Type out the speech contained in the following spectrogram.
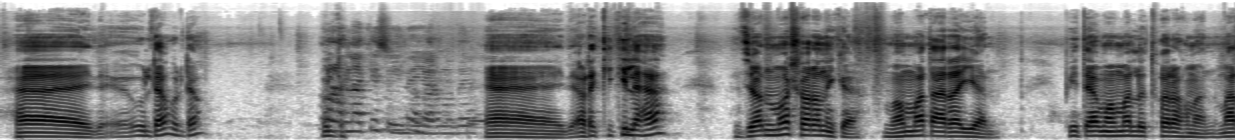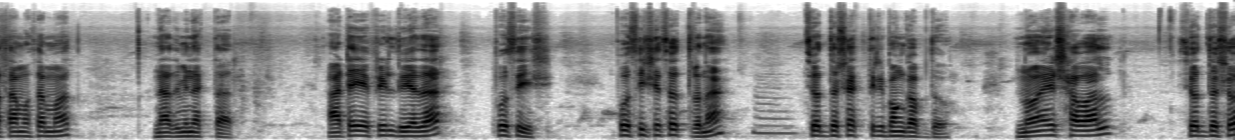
হ্যাঁ উল্টাও উল্টাও। মধ্যে। হ্যাঁ ওটা কি কি লেখা? জন্ম স্মরণিকা মোহাম্মদ আর রাইয়ান। পিতা মোহাম্মদ লুৎফর রহমান মাতা মোসাম্মদ নাজমিন আক্তার। আটই এপ্রিল দুই হাজার পঁচিশ। পঁচিশে চৈত্র না? চোদ্দোশো একত্রিশ বঙ্গাব্দ। নয় সাওয়াল চোদ্দোশো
